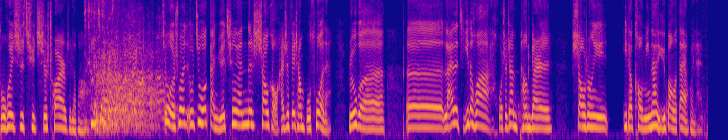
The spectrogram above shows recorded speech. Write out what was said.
不会是去吃串儿去了吧？就我说，就我感觉清源的烧烤还是非常不错的。如果呃来得及的话，火车站旁边烧上一一条烤明太鱼，帮我带回来。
